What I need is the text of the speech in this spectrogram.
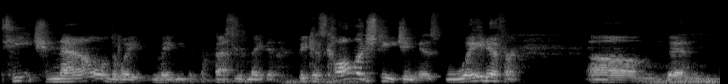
teach now, the way maybe the professors make it, because college teaching is way different um, than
